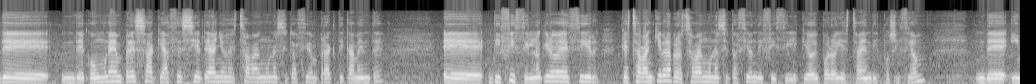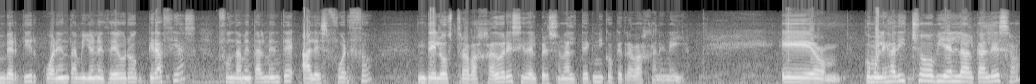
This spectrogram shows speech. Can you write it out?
de, con una empresa que hace siete años estaba en una situación prácticamente eh, difícil. No quiero decir que estaba en quiebra, pero estaba en una situación difícil y que hoy por hoy está en disposición de invertir 40 millones de euros gracias fundamentalmente al esfuerzo de los trabajadores y del personal técnico que trabajan en ella. Eh, como les ha dicho bien la alcaldesa,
